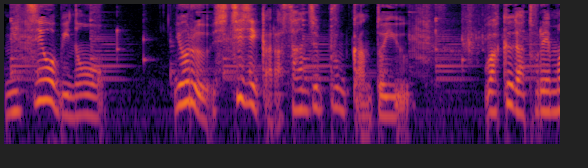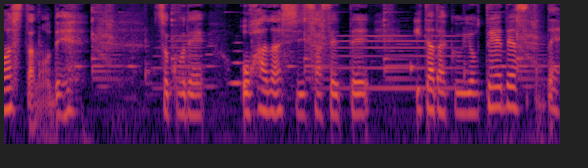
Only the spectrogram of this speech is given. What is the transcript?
日曜日の夜7時から30分間という枠が取れましたので、そこでお話しさせていただく予定ですので、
